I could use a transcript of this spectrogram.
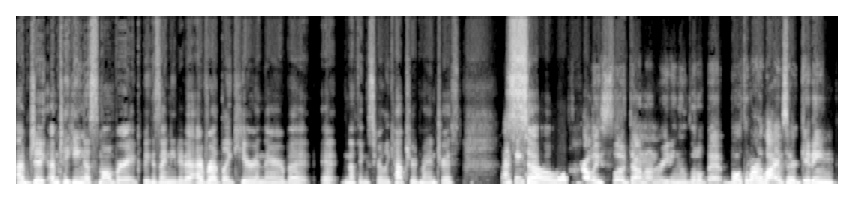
I'm j- I'm taking a small break because I needed it. I've read like here and there, but it nothing's really captured my interest. I think so. probably slowed down on reading a little bit. Both of our lives are getting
